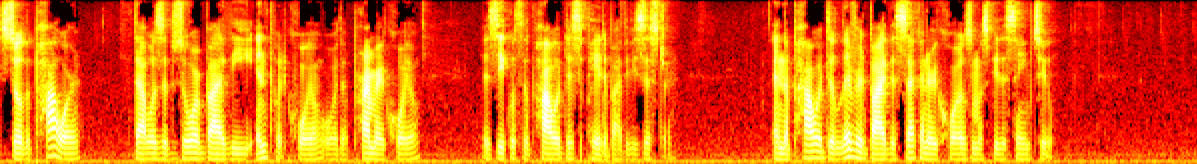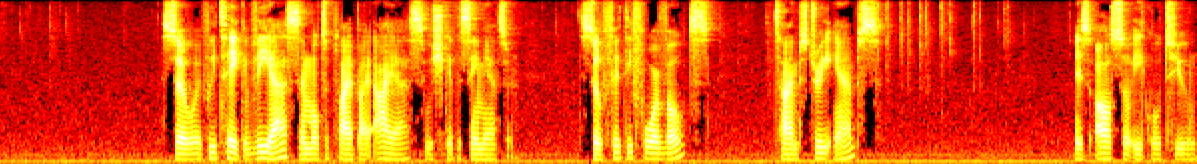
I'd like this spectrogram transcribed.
So the power that was absorbed by the input coil or the primary coil is equal to the power dissipated by the resistor. And the power delivered by the secondary coils must be the same too. So if we take Vs and multiply it by Is, we should get the same answer. So 54 volts times 3 amps is also equal to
